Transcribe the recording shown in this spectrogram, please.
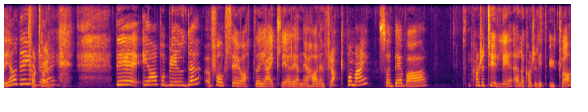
Ja, det gjorde Fortell! jeg. Det, ja, på bildet Folk ser jo at jeg kler en Jeg har en frakk på meg, så det var kanskje tydelig, eller kanskje litt uklar,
